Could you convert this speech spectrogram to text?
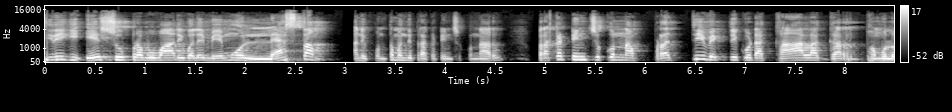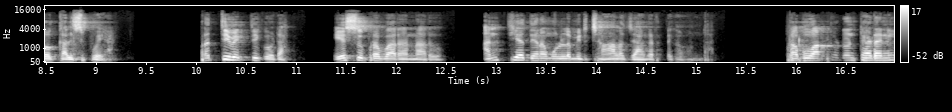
తిరిగి యేసు ప్రభు వారి వలె మేము లేస్తాం అని కొంతమంది ప్రకటించుకున్నారు. ప్రకటించుకున్న ప్రతి వ్యక్తి కూడా కాల గర్భములో కలిసిపోయాడు. ప్రతి వ్యక్తి కూడా యేసు ప్రభు వారు అన్నారు అంత్య దినముల్లో మీరు చాలా జాగ్రత్తగా ఉండాలి. ప్రభు అక్కడ ఉంటాడని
